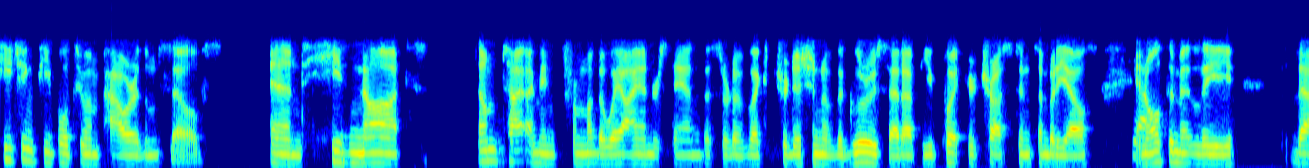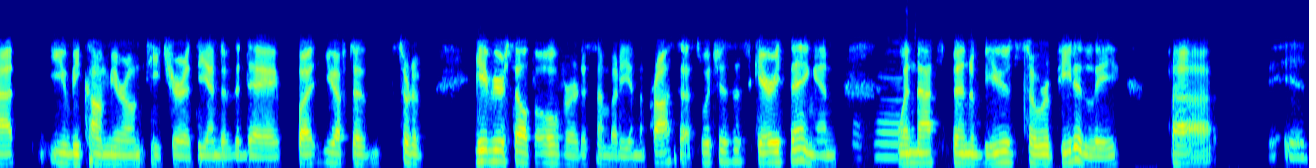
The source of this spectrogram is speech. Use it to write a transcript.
teaching people to empower themselves. And he's not sometimes I mean, from the way I understand the sort of like tradition of the guru setup, you put your trust in somebody else and ultimately that you become your own teacher at the end of the day. But you have to sort of give yourself over to somebody in the process, which is a scary thing. And mm-hmm. when that's been abused so repeatedly, uh, it's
